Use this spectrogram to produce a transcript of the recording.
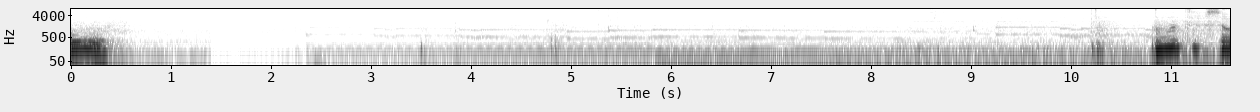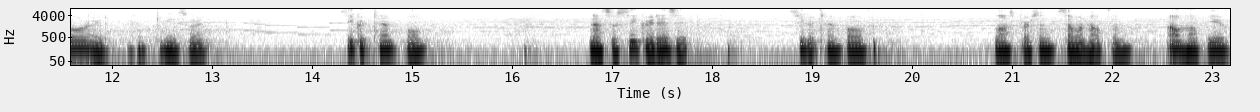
Ooh. I want the sword. Give me the sword. Secret temple. Not so secret, is it? Secret temple. Lost person. Someone help them. I'll help you.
